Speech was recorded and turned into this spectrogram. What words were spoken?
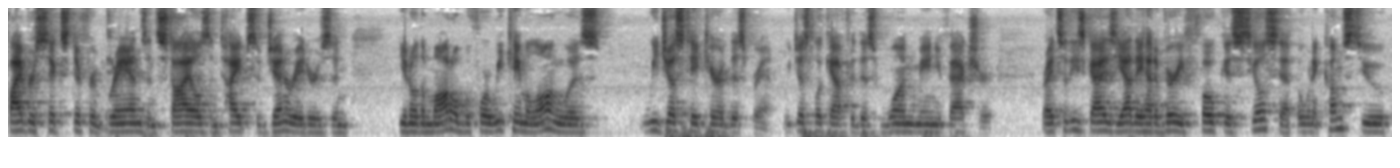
five or six different brands and styles and types of generators. And you know the model before we came along was we just take care of this brand. We just look after this one manufacturer right so these guys yeah they had a very focused skill set but when it comes to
